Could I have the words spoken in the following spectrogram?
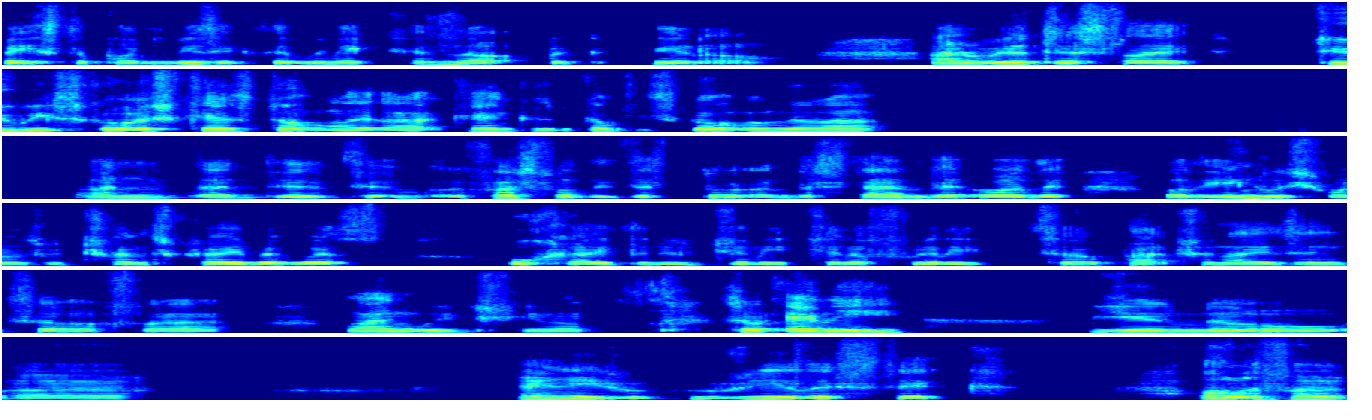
based upon the music that we make and not, you know, and we're just like, two wee Scottish kids talking like that, Ken, because we come from Scotland and that and, and it, first of all, they just don't understand it, or the or the English ones would transcribe it with "Okay, the new Jimmy," kind of really sort of patronising sort of uh, language, you know. So any, you know, uh, any realistic, all of our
